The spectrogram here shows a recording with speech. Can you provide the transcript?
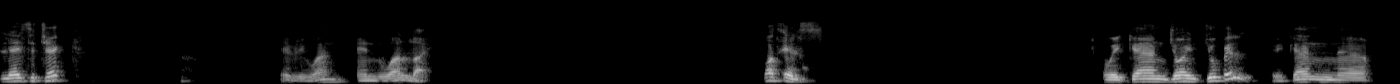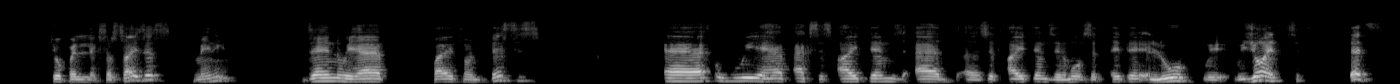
Let's check everyone in one line. What else? we can join tuple, we can uh, tuple exercises, many. Then we have Python tests. Uh, we have access items, add uh, set items, remove set item, loop, we, we join sets. Let's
